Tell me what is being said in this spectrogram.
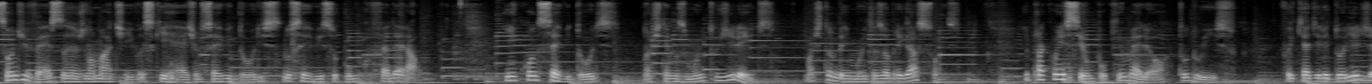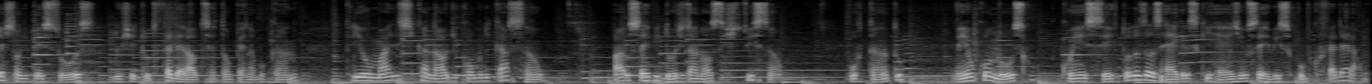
São diversas as normativas que regem os servidores no Serviço Público Federal. E enquanto servidores, nós temos muitos direitos, mas também muitas obrigações. E para conhecer um pouquinho melhor tudo isso, foi que a Diretoria de Gestão de Pessoas do Instituto Federal do Sertão Pernambucano criou mais este canal de comunicação para os servidores da nossa instituição. Portanto, venham conosco conhecer todas as regras que regem o Serviço Público Federal.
